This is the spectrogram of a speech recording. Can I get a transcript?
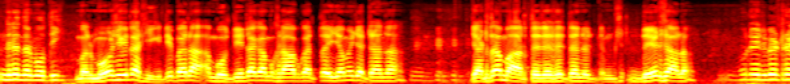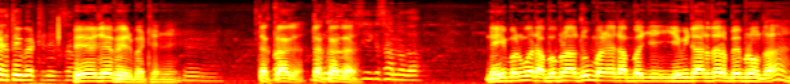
ਨਰਿੰਦਰ ਮੋਦੀ? ਮਨਮੋਹਨ ਸਿੰਘ ਤਾਂ ਠੀਕ ਸੀ ਪਹਿਲਾਂ ਮੋਦੀ ਤਾਂ ਕੰਮ ਖਰਾਬ ਕਰਤਾ ਹੀ ਜਮੇ ਜੱਟਾਂ ਦਾ। ਜੱਟ ਤਾਂ ਮਾਰਤੇ ਦੇ ਤਿੰਨ ਡੇਢ ਸਾਲ। ਹੁਣ ਰੇਲਵੇ ਟਰੈਕ ਤੇ ਵੀ ਬੈਠੇ ਨੇ ਕਿਸਾਨ। ਫੇਰ ਜੇ ਫੇਰ ਬੈਠੇ ਨੇ। ਧੱਕਾ ਧੱਕਾ ਕਰ। ਤੁਸੀਂ ਕਿਸਾਨਾਂ ਦਾ? ਨਹੀਂ ਬਣੂਗਾ ਰੱਬ ਬਣਾ ਦੂ ਮ- ਰੱਬ ਜ਼ਿਮੀਂਦਾਰ ਦਾ ਰੱਬੇ ਬਣਾਉਂਦਾ।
